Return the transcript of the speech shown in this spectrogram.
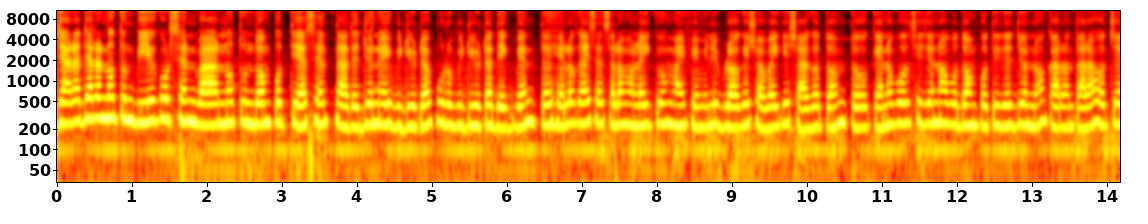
যারা যারা নতুন বিয়ে করছেন বা নতুন দম্পতি আছেন, তাদের জন্য এই ভিডিওটা, পুরো ভিডিওটা দেখবেন। তো হ্যালো গাইস আসসালামু আলাইকুম। মাই ফ্যামিলি ব্লগে সবাইকে স্বাগতম। তো কেন বলছি যে নব দম্পতিদের জন্য? কারণ তারা হচ্ছে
